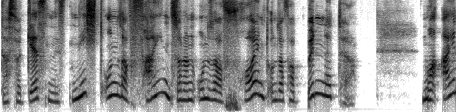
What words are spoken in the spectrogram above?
das Vergessen ist nicht unser Feind, sondern unser Freund, unser Verbündeter. Nur ein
